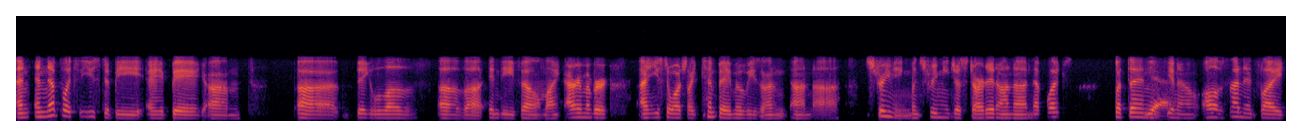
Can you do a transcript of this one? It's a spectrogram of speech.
and and Netflix used to be a big um uh big love of uh indie film. Like I remember I used to watch like Tempe movies on on uh streaming when streaming just started on uh Netflix but then, yeah. you know, all of a sudden it's like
